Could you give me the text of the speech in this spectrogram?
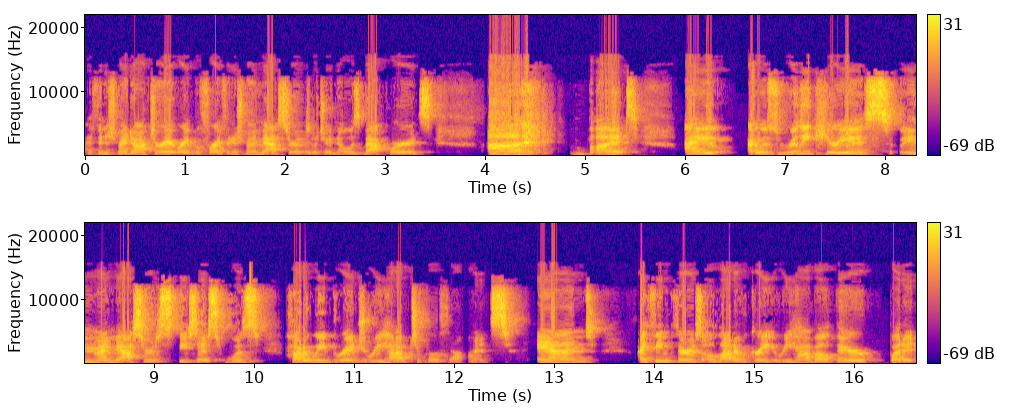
I finished my doctorate right before I finished my master's, which I know is backwards. Uh, but I I was really curious in my master's thesis was how do we bridge rehab to performance? And I think there's a lot of great rehab out there, but it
